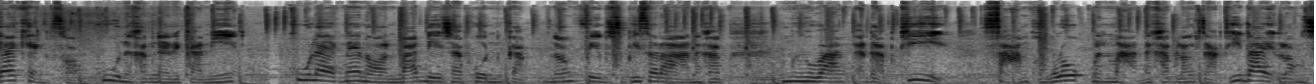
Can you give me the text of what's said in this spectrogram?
ได้แข่ง 2 คู่นะครับในรายการนี้ คู่แรกแน่นอนบาสเดชาพลกับน้องฟิล์มสุพิศรานะครับ มือวางอันดับที่ 3 ของโลกมันหมาดนะครับ หลังจากที่ได้รองแช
